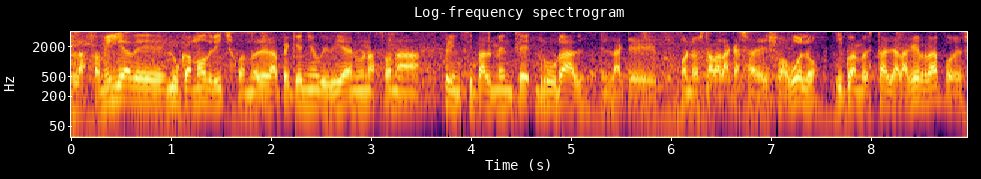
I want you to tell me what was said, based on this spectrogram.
La familia de Luka Modric, cuando él era pequeño, vivía en una zona principalmente rural, en la que bueno, estaba la casa de su abuelo, y cuando estalla la guerra, pues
